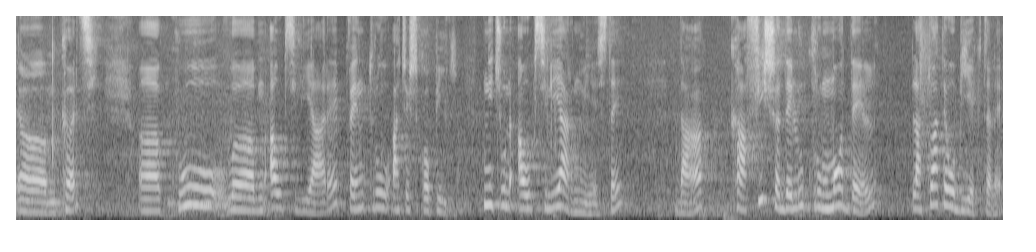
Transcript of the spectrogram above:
uh, cărți uh, cu uh, auxiliare pentru acești copii. Niciun auxiliar nu este, da, ca fișă de lucru model la toate obiectele.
